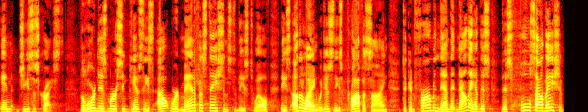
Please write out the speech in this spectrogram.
in Jesus Christ the Lord in His mercy gives these outward manifestations to these 12, these other languages, these prophesying, to confirm in them that now they have this, this full salvation.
